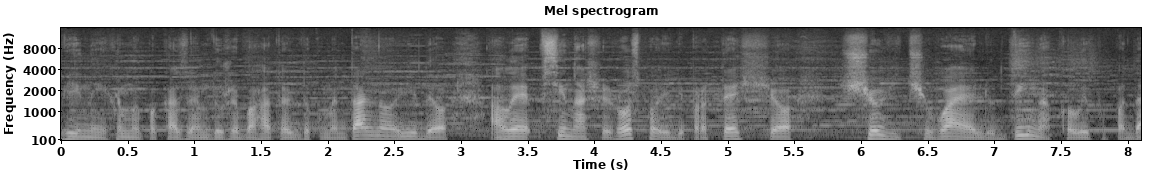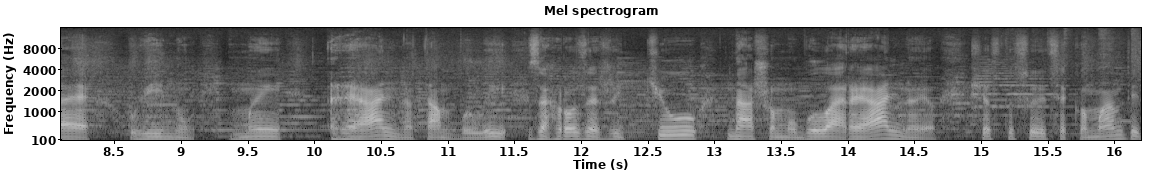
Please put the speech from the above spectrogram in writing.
війни. Ми показуємо дуже багато документального відео, але всі наші розповіді про те, що що відчуває людина, коли попадає у війну. Ми реально там були. Загроза життю нашому була реальною. Що стосується команди,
